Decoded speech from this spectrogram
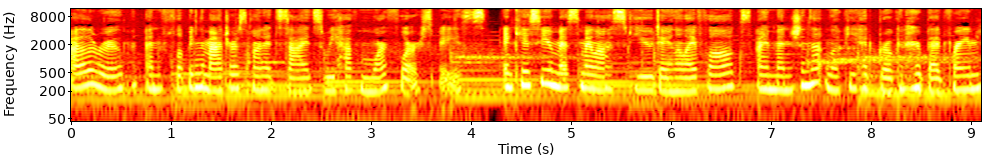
out of the room, and flipping the mattress on its side so we have more floor space. In case you missed my last few day in the life vlogs, I mentioned that Loki had broken her bed frame,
